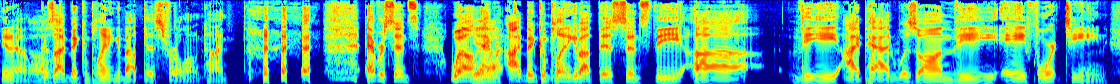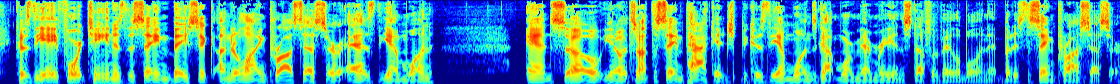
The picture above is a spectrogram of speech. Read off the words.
you know, because Oh. I've been complaining about this for a long time. ever since, well, Yeah. ever, I've been complaining about this since the uh, the iPad was on the A14 because the A14 is the same basic underlying processor as the M1. And so, you know, it's not the same package because the M1's got more memory and stuff available in it, but it's the same processor.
